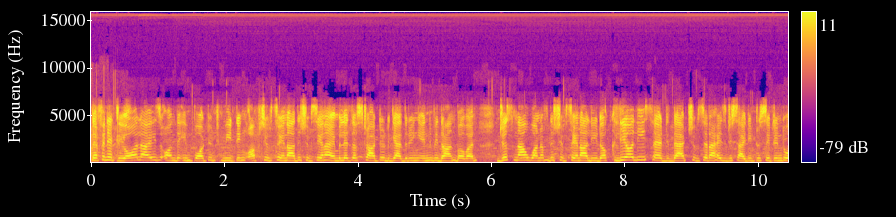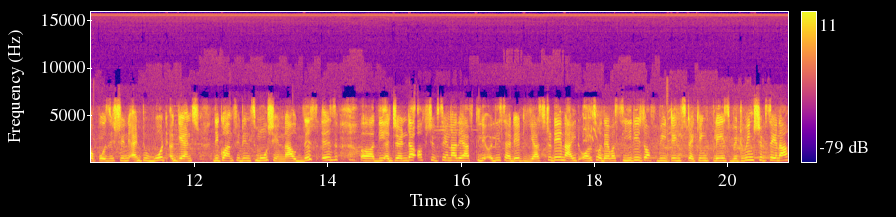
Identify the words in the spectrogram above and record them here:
Definitely, all eyes on the important meeting of Shiv Sena. The Shiv Sena MLAs have started gathering in Vidhan Bhavan. Just now, one of the Shiv Sena leader clearly said that Shiv Sena has decided to sit into opposition and to vote against the confidence motion. Now, this is uh, the agenda of Shiv Sena. They have clearly said it. Yesterday night, also there were series of meetings taking place between Shiv Sena,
